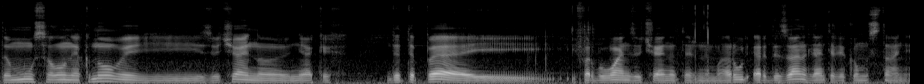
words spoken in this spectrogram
Тому салон як новий і, звичайно, ніяких ДТП і, фарбувань, звичайно, теж немає. Руль R-Design, гляньте в якому стані.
